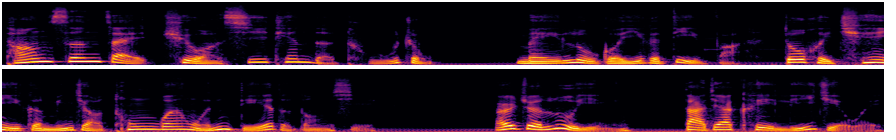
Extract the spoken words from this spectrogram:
唐僧在去往西天的途中，每路过一个地方，都会牵一个名叫通关文牒的东西，而这录影，大家可以理解为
